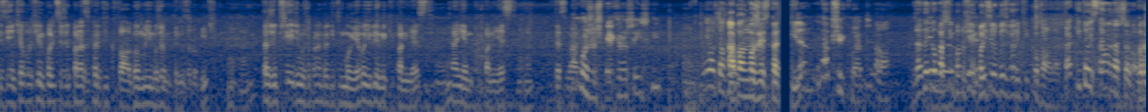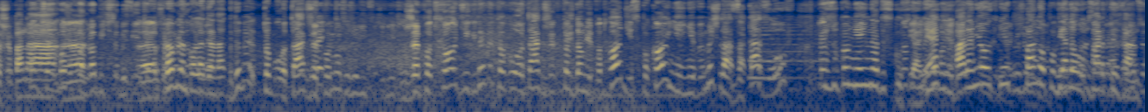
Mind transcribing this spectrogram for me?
o zdjęcia, prosimy policję, żeby Pana zweryfikował, bo my nie możemy tego zrobić. Mhm. Także przyjedzie, może Pan legitymuje, bo nie wiem jaki Pan jest. Ja nie wiem jaki Pan jest. To jest A może szpieg rosyjski? Nie o to A pan może jest pedofilem? Na przykład. No, dlatego właśnie poprosimy policję, żeby zweryfikowała. Tak? I to jest cała nasza rola. Proszę pana, może Pan e, robić sobie zdjęcia. E, proszę problem bardzo, polega na, gdyby to było tak, że, pod, Zejdźmy może z ulicy, żeby nie- że podchodzi, gdyby to było tak, że ktoś do mnie podchodzi spokojnie i nie wymyśla zakazów, to jest zupełnie inna dyskusja, No nie? Ale nie, nie pan opowiadał o partyzance.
